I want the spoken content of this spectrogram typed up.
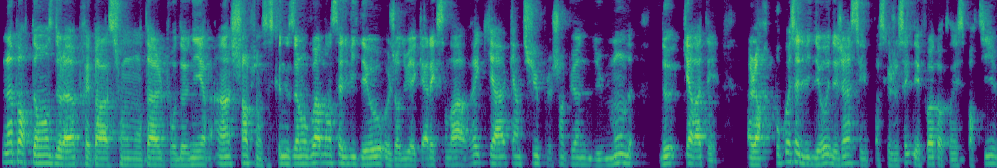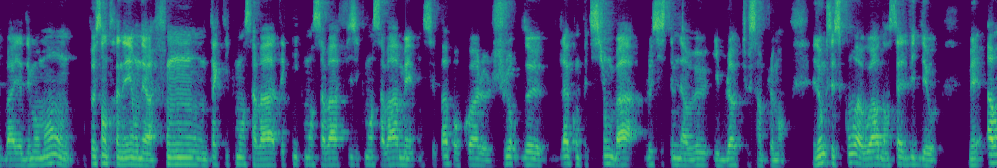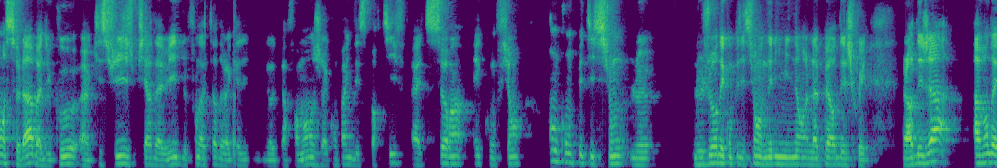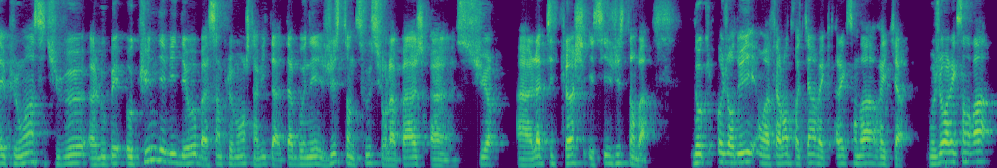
L'importance de la préparation mentale pour devenir un champion. C'est ce que nous allons voir dans cette vidéo aujourd'hui avec Alexandra Rekia, quintuple championne du monde de karaté. Alors, pourquoi cette vidéo? Déjà, c'est parce que je sais que des fois, quand on est sportif, bah, il y a des moments où on peut s'entraîner, on est à fond, tactiquement ça va, techniquement ça va, physiquement ça va, mais on ne sait pas pourquoi le jour de, la compétition, bah, le système nerveux, il bloque tout simplement. Et donc, c'est ce qu'on va voir dans cette vidéo. Mais avant cela, bah, du coup, euh, qui suis-je? Pierre David, le fondateur de l'Académie de haute performance. J'accompagne des sportifs à être sereins et confiants en compétition le, jour des compétitions en éliminant la peur d'échouer. Alors déjà, avant d'aller plus loin, si tu veux euh, louper aucune des vidéos, bah, simplement, je t'invite à t'abonner juste en dessous sur la page, euh, sur la petite cloche ici, juste en bas. Donc aujourd'hui, on va faire l'entretien avec Alexandra Reika. Bonjour Alexandra.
